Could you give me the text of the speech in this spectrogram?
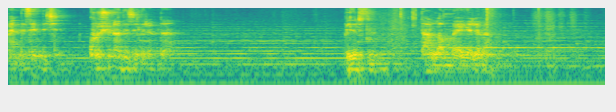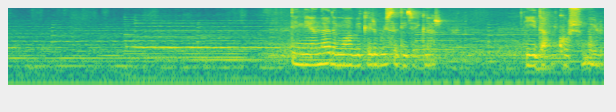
Ben de senin için kurşuna dizilirim de. Bilirsin, darlanmaya gelemem. Dinleyenler de muhabbetleri buysa diyecekler. İdam, kurşun, ölüm.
